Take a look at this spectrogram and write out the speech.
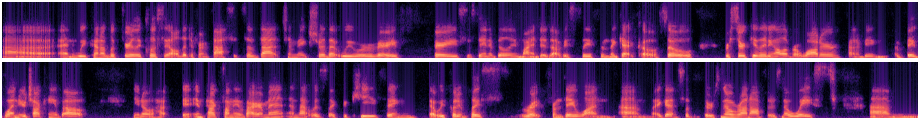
Uh, and we kind of looked really closely at all the different facets of that to make sure that we were very very sustainability minded obviously from the get-go so we're circulating all of our water kind of being a big one you're talking about you know impacts on the environment and that was like the key thing that we put in place right from day one um, again so there's no runoff there's no waste um,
